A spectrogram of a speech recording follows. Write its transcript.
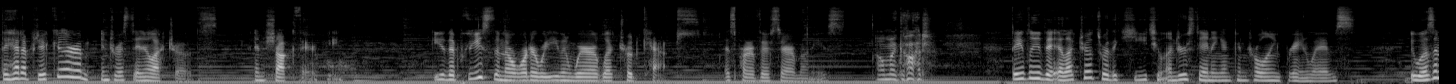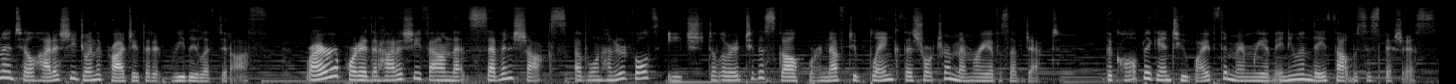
They had a particular interest in electrodes and shock therapy. The priests in their order would even wear electrode caps as part of their ceremonies. Oh my god. They believed that electrodes were the key to understanding and controlling brainwaves, It wasn't until Hadashi joined the project that it really lifted off. Wired reported that Hadashi found that seven shocks of 100 volts each delivered to the scalp were enough to blank the short term memory of a subject. The cult began to wipe the memory of anyone they thought was suspicious.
